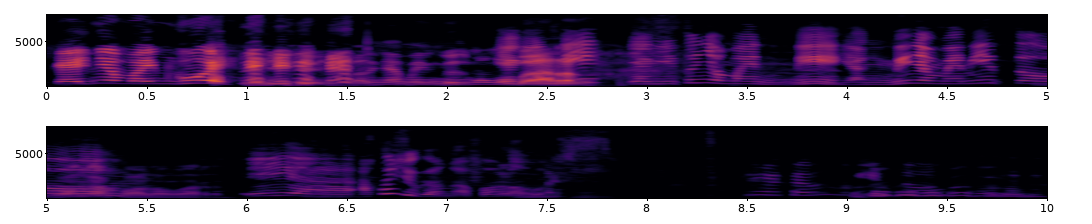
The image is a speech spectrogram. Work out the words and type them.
kayaknya main gue nih. Iya, soalnya nyamain gue semua mau yang bareng ini, yang itu nyamain nih, yang ini nyamain itu. Gua nggak follower. Iya, aku juga nggak followers. Iya kan itu.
